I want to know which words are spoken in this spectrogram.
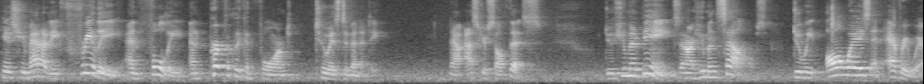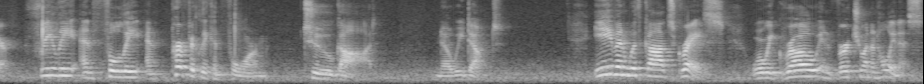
his humanity freely and fully and perfectly conformed to his divinity. Now ask yourself this, do human beings and our human selves, do we always and everywhere freely and fully and perfectly conform to God? No, we don't. Even with God's grace, where we grow in virtue and in holiness,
